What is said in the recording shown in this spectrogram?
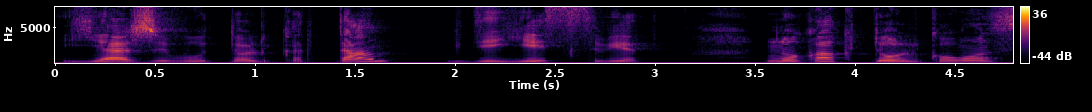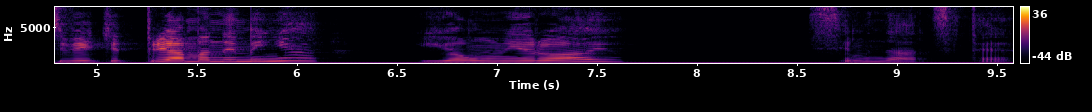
Я живу только там, где есть свет. Но как только он светит прямо на меня, я умираю. Семнадцатое.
